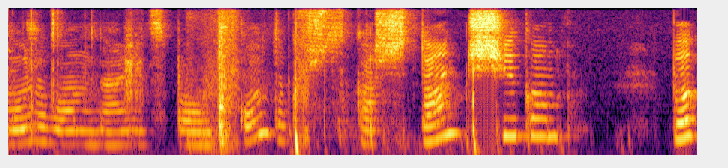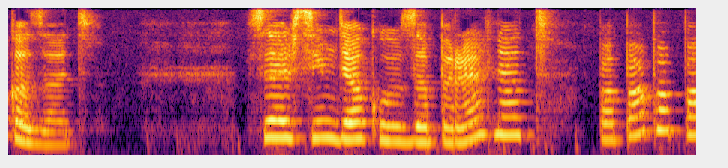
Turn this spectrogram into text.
можу вам навіть з паучком, також з каштанчиком показати. Все, всім дякую за перегляд. Па-па-па-па!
